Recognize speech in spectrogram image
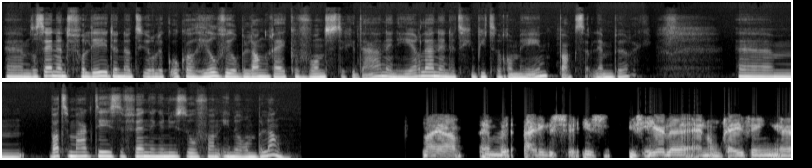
Ehm, er zijn in het verleden natuurlijk ook al heel veel belangrijke vondsten gedaan in Heerlen en het gebied eromheen, Parkstad Limburg. Ehm, wat maakt deze vindingen nu zo van enorm belang? Nou ja, eigenlijk is, is, is Heerlen en omgeving, eh,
